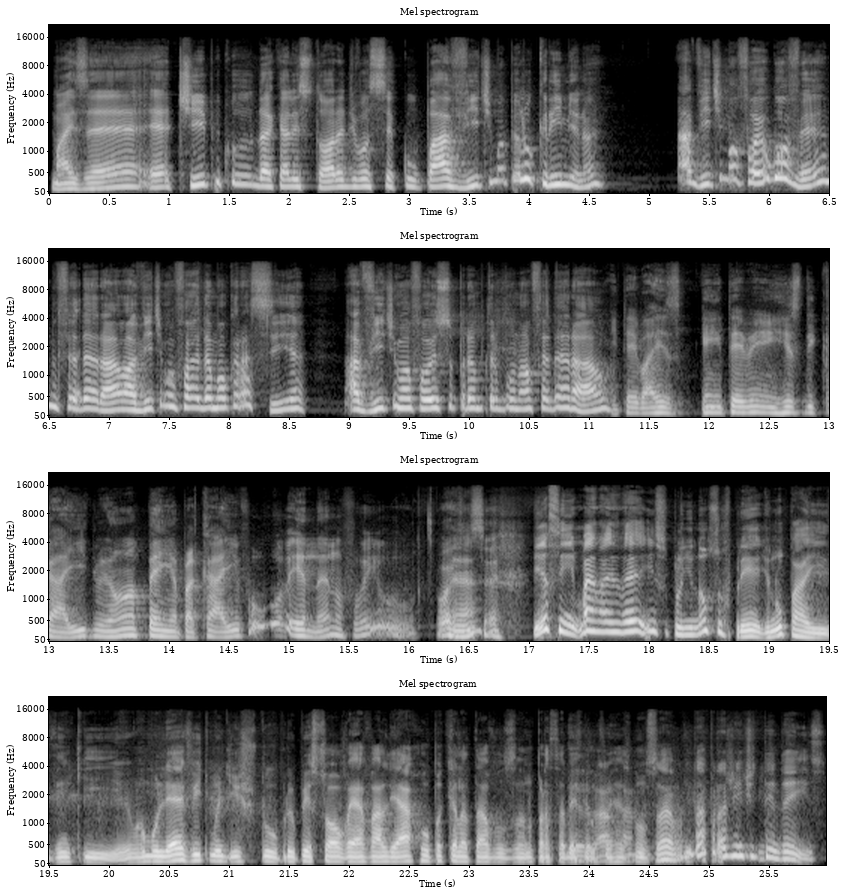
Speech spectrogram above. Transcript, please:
mas é, é típico daquela história de você culpar a vítima pelo crime, né? A vítima foi o governo federal, a vítima foi a democracia, a vítima foi o Supremo Tribunal Federal. E teve a ris- quem teve risco de cair, de uma penha para cair, foi o governo, né? Não foi o. Foi É. isso, é. E assim, mas, mas é isso, Plínio, não surpreende. Num país em que uma mulher é vítima de estupro e o pessoal vai avaliar a roupa que ela estava usando para saber que ela foi Exatamente. responsável, não dá para a gente entender isso.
